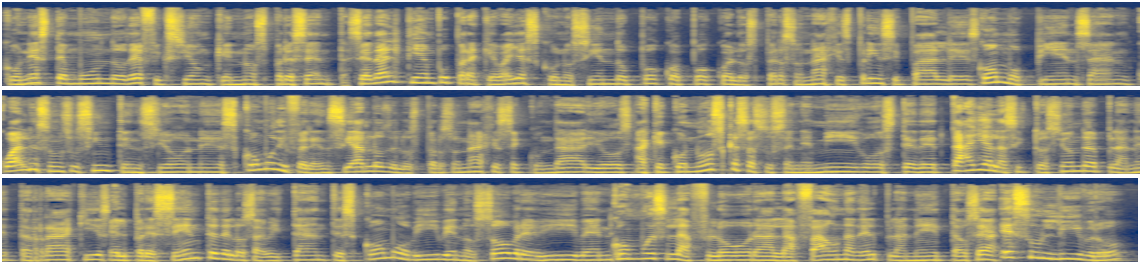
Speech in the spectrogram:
con este mundo de ficción que nos presenta. Se da el tiempo para que vayas conociendo poco a poco a los personajes principales, cómo piensan, cuáles son sus intenciones, cómo diferenciarlos de los personajes secundarios, a que conozcas a sus enemigos, te detalla la situación del planeta Arrakis, el presente de los habitantes, cómo viven o sobreviven, cómo es la flora, la fauna del planeta, o sea, es un libro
